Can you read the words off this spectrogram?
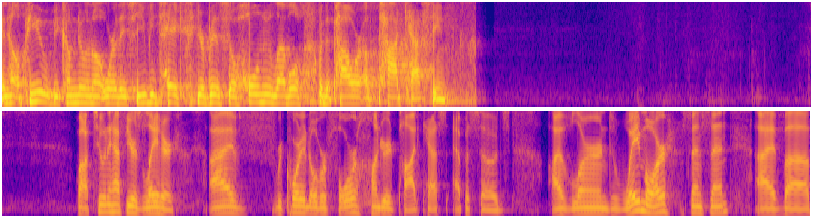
and help you become new and noteworthy, so you can take your business to a whole new level with the power of podcasting. Wow, two and a half years later, I've recorded over 400 podcast episodes. I've learned way more since then. I've uh,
